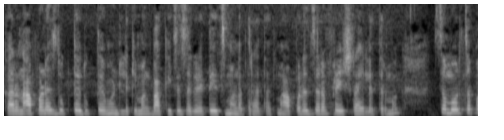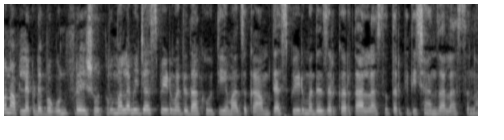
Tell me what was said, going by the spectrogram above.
कारण आपणच दुखतंय दुखतंय म्हटलं की मग बाकीचे सगळे तेच म्हणत राहतात. मग आपणच जरा फ्रेश राहिलं तर मग समोरचं पण आपल्याकडे बघून फ्रेश होतो. तुम्हाला मी ज्या स्पीडमध्ये दाखवते माझं काम त्या स्पीडमध्ये जर करता आलं असतं तर किती छान झालं असतं ना.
